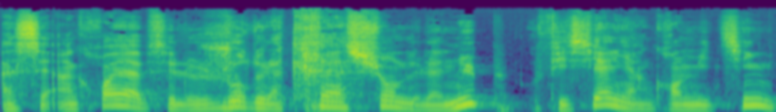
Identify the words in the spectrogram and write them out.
assez incroyable, c'est le jour de la création de la NUP officielle, il y a un grand meeting,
